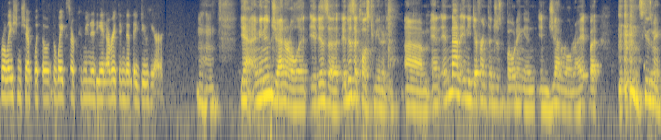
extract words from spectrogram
relationship with the, the wake surf community and everything that they do here. Mm-hmm. Yeah, I mean, in general, it, it is a it is a close community, um, and and not any different than just boating in in general, right? But excuse me,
